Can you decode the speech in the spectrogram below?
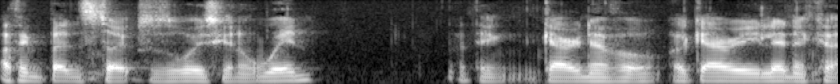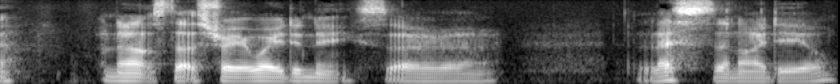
I think Ben Stokes was always going to win. I think Gary Neville, or uh, Gary Lineker, announced that straight away, didn't he? So uh, less than ideal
